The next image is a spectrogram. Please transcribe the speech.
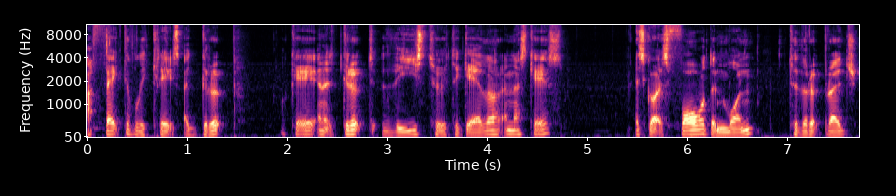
effectively creates a group, okay? And it's grouped these two together in this case. It's got its forward forwarding one to the root bridge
